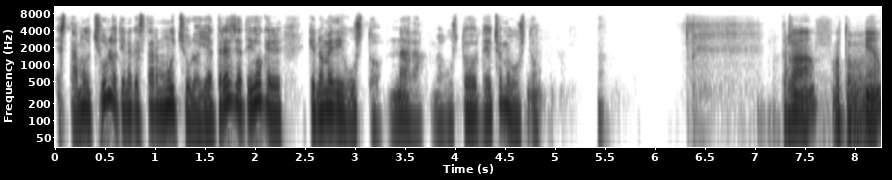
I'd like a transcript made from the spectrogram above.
está muy chulo, tiene que estar muy chulo. Y a tres ya te digo que, que no me disgustó, nada. Me gustó, de hecho me gustó. Pues nada, autonomía,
